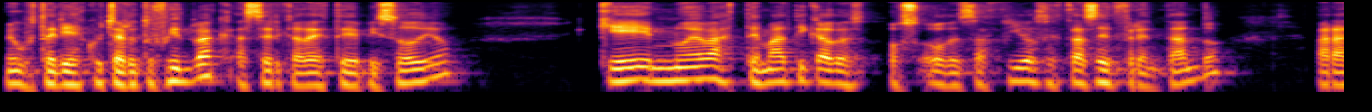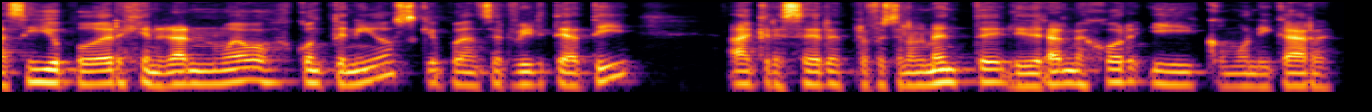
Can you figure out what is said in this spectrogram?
Me gustaría escuchar tu feedback acerca de este episodio. ¿Qué nuevas temáticas o, desafíos estás enfrentando para así yo poder generar nuevos contenidos que puedan servirte a ti a crecer profesionalmente, liderar mejor y comunicar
